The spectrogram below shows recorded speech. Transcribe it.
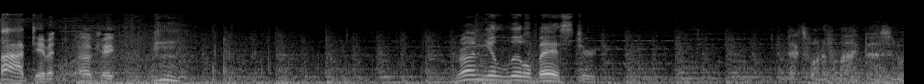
Ah, damn it. Okay. Run, you little bastard. That's one of my personal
